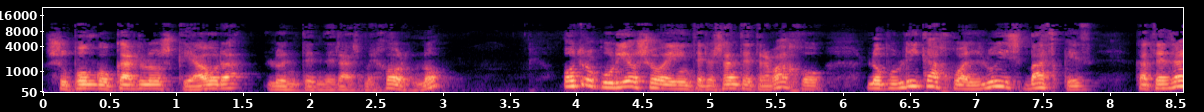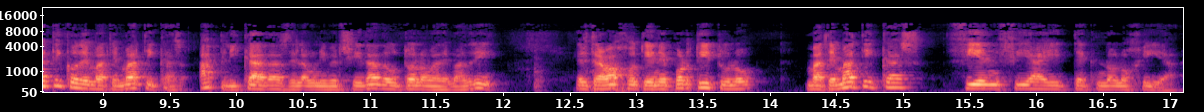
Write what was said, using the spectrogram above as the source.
Supongo, Carlos, que ahora lo entenderás mejor, ¿no? Otro curioso e interesante trabajo lo publica Juan Luis Vázquez, catedrático de Matemáticas Aplicadas de la Universidad Autónoma de Madrid. El trabajo tiene por título Matemáticas, Ciencia y Tecnología,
